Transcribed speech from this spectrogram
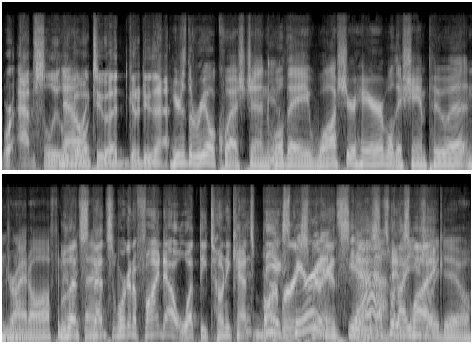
we're absolutely Now- going to uh, going to do that. Here's the real question: Will they wash your hair? Will they shampoo it and dry it off? And Well, that's everything? that's we're gonna find out what the Tony Katz barber experience, yeah. is. That's what I is usually like. do.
